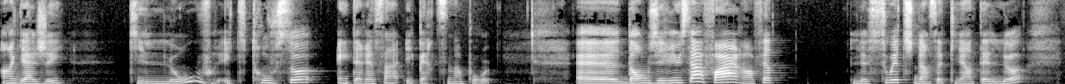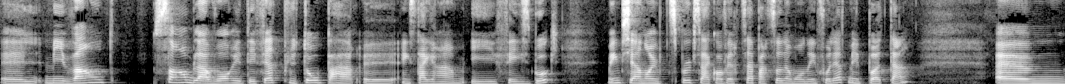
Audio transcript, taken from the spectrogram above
engagés qui l'ouvrent et qui trouvent ça intéressant et pertinent pour eux. Euh, donc, j'ai réussi à faire, en fait, le switch dans cette clientèle-là. Euh, mes ventes semblent avoir été faites plutôt par Instagram et Facebook. Même s'il y en a un petit peu que ça a converti à partir de mon infolette, mais pas tant. Euh,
